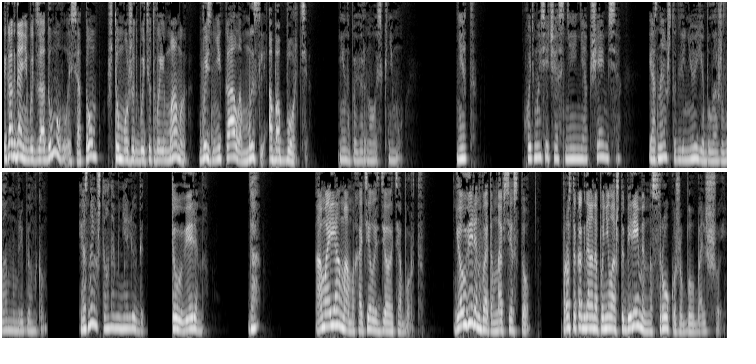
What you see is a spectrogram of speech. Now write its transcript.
Ты когда-нибудь задумывалась о том, что, может быть, у твоей мамы возникала мысль об аборте?» Нина повернулась к нему. Нет. Хоть мы сейчас с ней не общаемся, я знаю, что для нее я была желанным ребенком. Я знаю, что она меня любит. Ты уверена? Да. А моя мама хотела сделать аборт. Я уверен в этом на все сто. Просто когда она поняла, что беременна, срок уже был большой.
